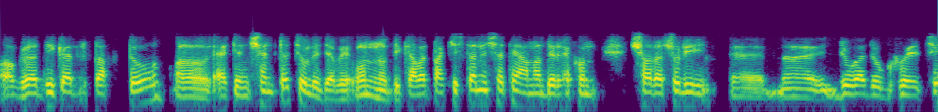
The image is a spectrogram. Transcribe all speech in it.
অগ্রাধিকার প্রাপ্ত অ্যাটেনশনটা চলে যাবে অন্যদিকে। আবার পাকিস্তানের সাথে আমাদের এখন সরাসরি যোগাযোগ হয়েছে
